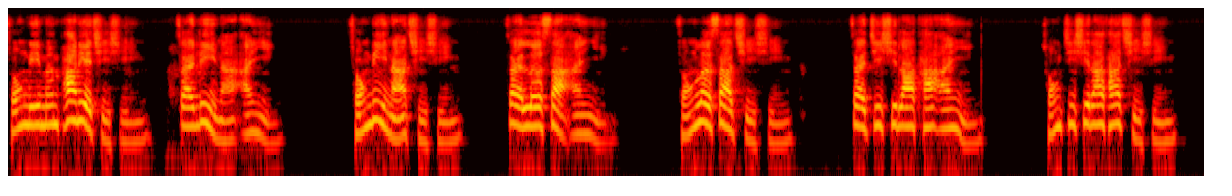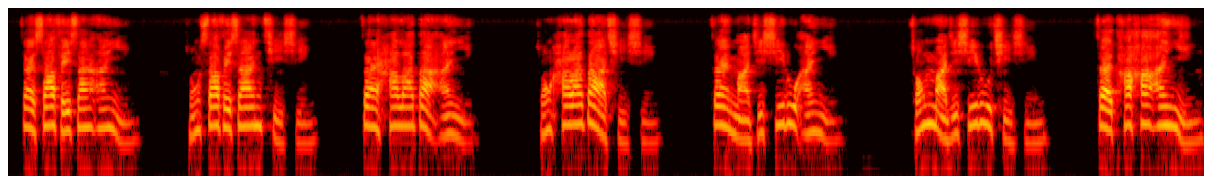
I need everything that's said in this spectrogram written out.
从临门帕列起行，在利拿安营；从利拿起行，在勒萨安营；从勒萨起行，在基西拉他安营；从基西拉他起行，在沙肥山安营；从沙肥山起行，在哈拉大安营；从哈拉大起行。在马吉西路安营，从马吉西路起行，在他哈安营；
